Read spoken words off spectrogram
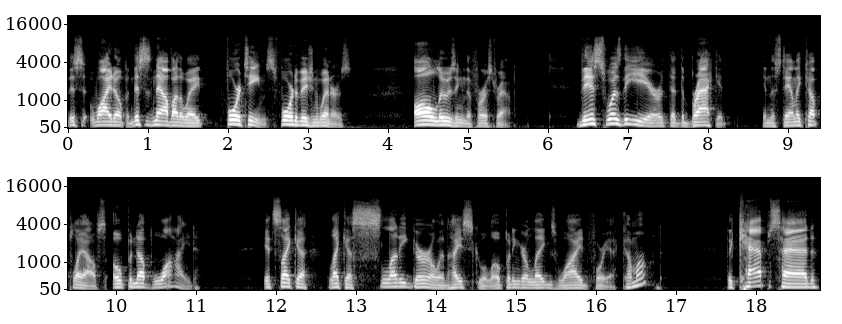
this wide open, this is now, by the way, four teams, four division winners, all losing the first round. This was the year that the bracket in the Stanley Cup playoffs opened up wide. It's like a like a slutty girl in high school opening her legs wide for you. Come on. The Caps had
